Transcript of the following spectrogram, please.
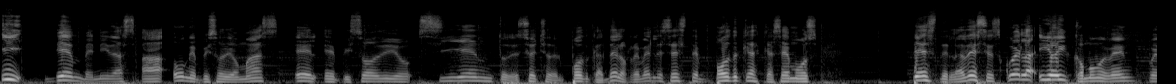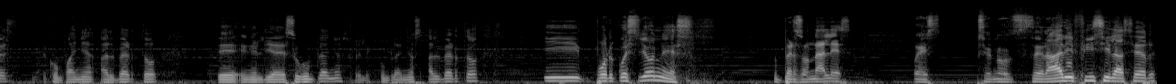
y bienvenidas a un episodio más, el episodio 118 del podcast de los rebeldes, este podcast que hacemos desde la desescuela. Y hoy, como me ven, pues me acompaña Alberto en el día de su cumpleaños, feliz cumpleaños Alberto, y por cuestiones personales, pues se nos será difícil hacer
